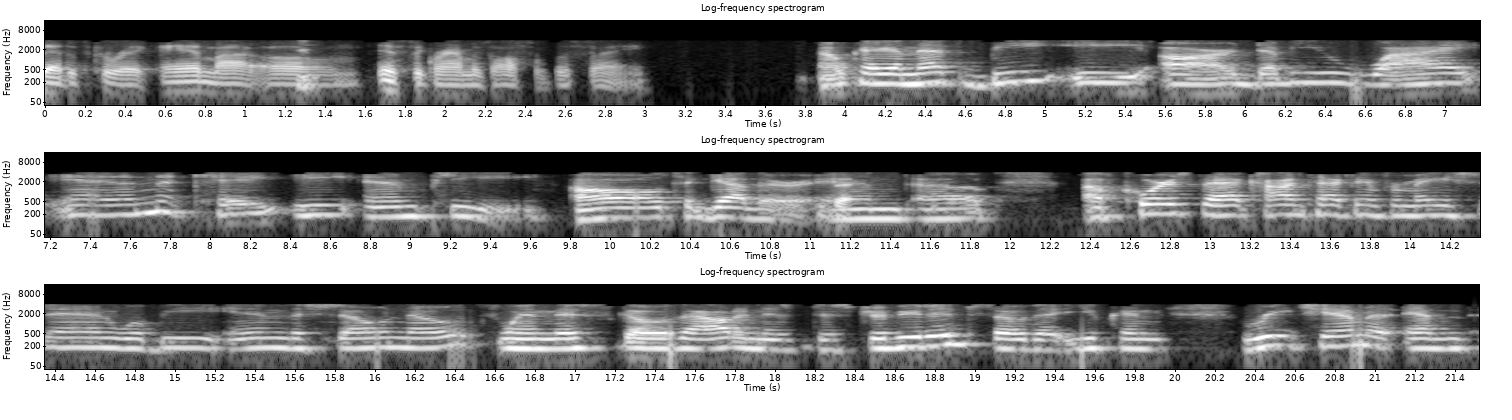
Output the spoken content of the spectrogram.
That is correct, and my um, Instagram is also the same. Okay, and that's B E R W Y N K E M P all together. And uh, of course, that contact information will be in the show notes when this goes out and is distributed so that you can reach him. And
